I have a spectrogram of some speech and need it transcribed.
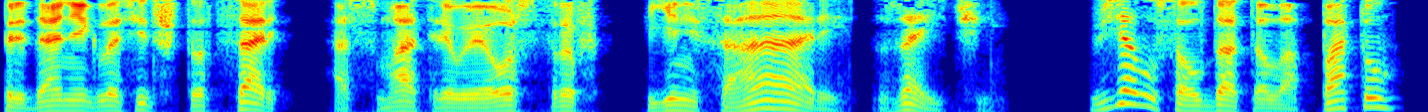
Предание гласит, что царь, осматривая остров Енисаари, Зайчий, взял у солдата лопату,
